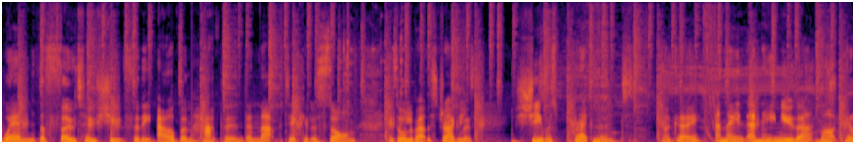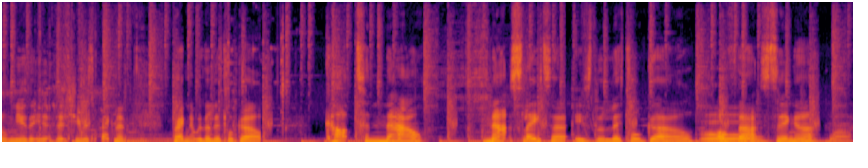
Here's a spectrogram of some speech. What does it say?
when the photo shoot for the album happened and that particular song, it's all about the stragglers, she was pregnant. Okay, and they and he knew that. Mark Hill knew that, that she was pregnant, pregnant with a little girl. Cut to now. Nat Slater is the little girl of Oh. that singer. Wow.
